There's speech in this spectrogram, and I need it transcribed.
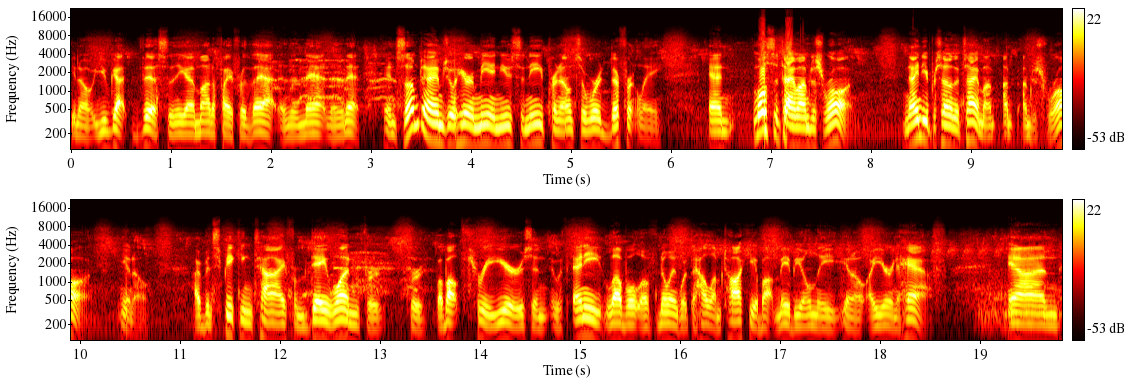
You know, you've got this, and you got to modify for that, and then that, and then that. And sometimes you'll hear me and Yusani pronounce a word differently, and most of the time I'm just wrong. 90% of the time, I'm, I'm, I'm, just wrong, you know. I've been speaking Thai from day one for, for about three years, and with any level of knowing what the hell I'm talking about, maybe only, you know, a year and a half. And,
